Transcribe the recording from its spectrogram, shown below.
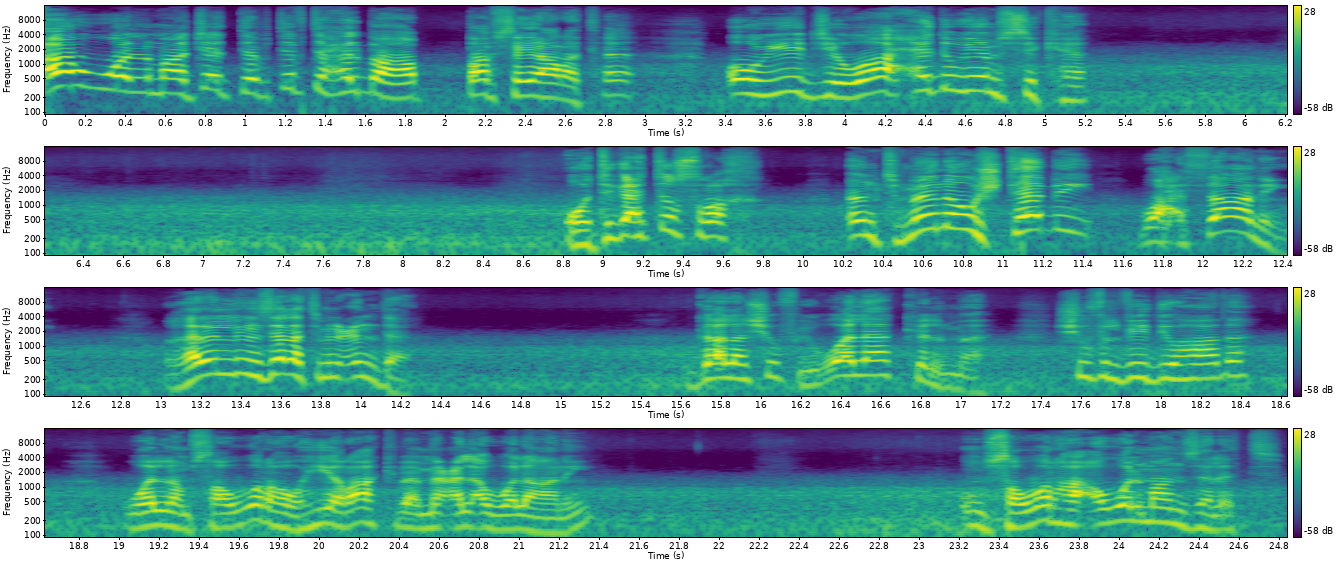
أول ما جت تبي تفتح الباب باب سيارتها ويجي واحد ويمسكها. وتقعد تصرخ أنت منو؟ وش تبي؟ واحد ثاني. غير اللي نزلت من عنده. قال شوفي ولا كلمة. شوف الفيديو هذا. ولا مصورها وهي راكبة مع الأولاني. ومصورها أول ما نزلت.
